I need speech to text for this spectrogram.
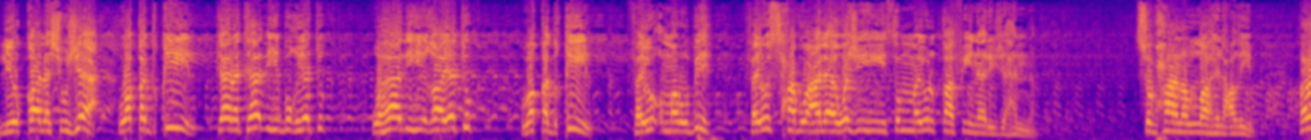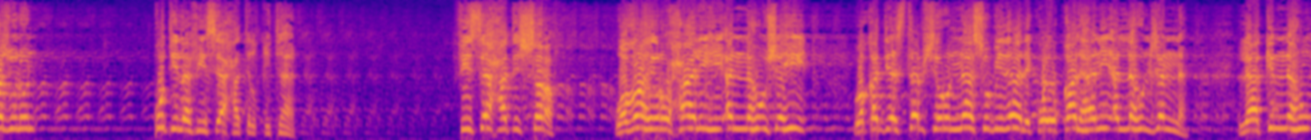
ليقال شجاع وقد قيل كانت هذه بغيتك وهذه غايتك وقد قيل فيؤمر به فيسحب على وجهه ثم يلقى في نار جهنم. سبحان الله العظيم. رجل قتل في ساحة القتال في ساحة الشرف وظاهر حاله أنه شهيد وقد يستبشر الناس بذلك ويقال هنيئا له الجنة لكنه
